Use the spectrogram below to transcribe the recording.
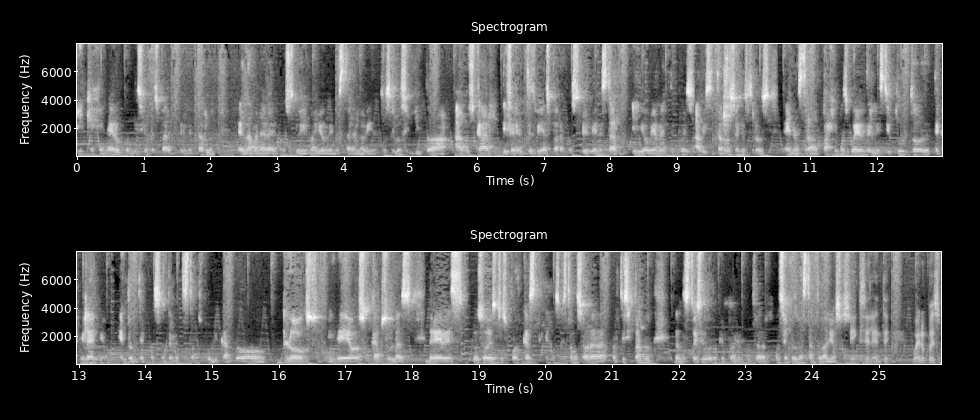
y que genero condiciones para experimentarlo, es la manera de construir mayor bienestar en la vida. Entonces los invito a, a buscar diferentes vías para construir bienestar y obviamente pues a visitarnos en, nuestros, en nuestras páginas web del Instituto de Tech Milenio, en donde constantemente estamos publicando blogs, videos, cápsulas breves, incluso estos podcasts en los que estamos ahora participando, donde estoy seguro que pueden encontrar consejos bastante valiosos. Excelente. Bueno, pues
